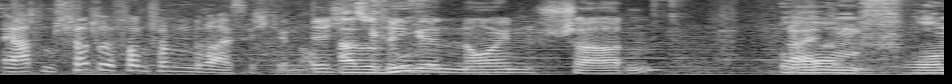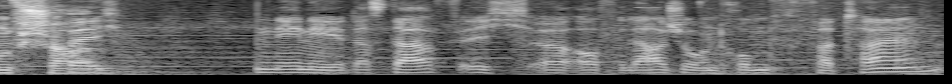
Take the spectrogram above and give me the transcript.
er hat ein Viertel von 35 genommen. Ich Also kriege neun Schaden. Rumpf, Rumpfschaden. Nee, nee, das darf ich äh, auf Lage und Rumpf verteilen.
